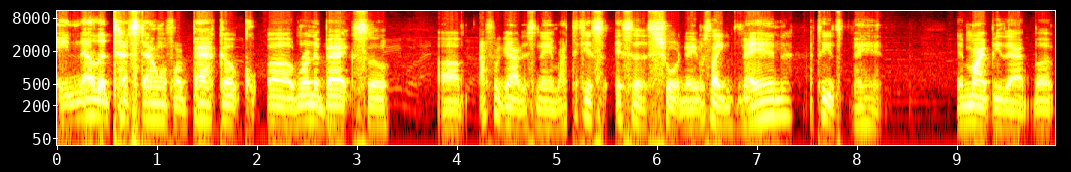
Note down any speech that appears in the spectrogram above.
another touchdown with our backup uh, running back. So uh, I forgot his name. I think it's it's a short name. It's like Van. I think it's Van. It might be that, but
